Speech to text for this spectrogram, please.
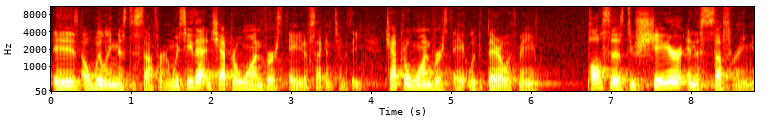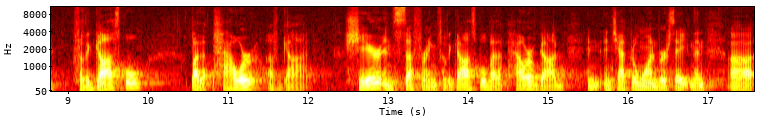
is a willingness to suffer. And we see that in chapter 1, verse 8 of 2 Timothy. Chapter 1, verse 8, look at there with me. Paul says to share in the suffering for the gospel by the power of God. Share in suffering for the gospel by the power of God in, in chapter 1, verse 8. And then uh,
